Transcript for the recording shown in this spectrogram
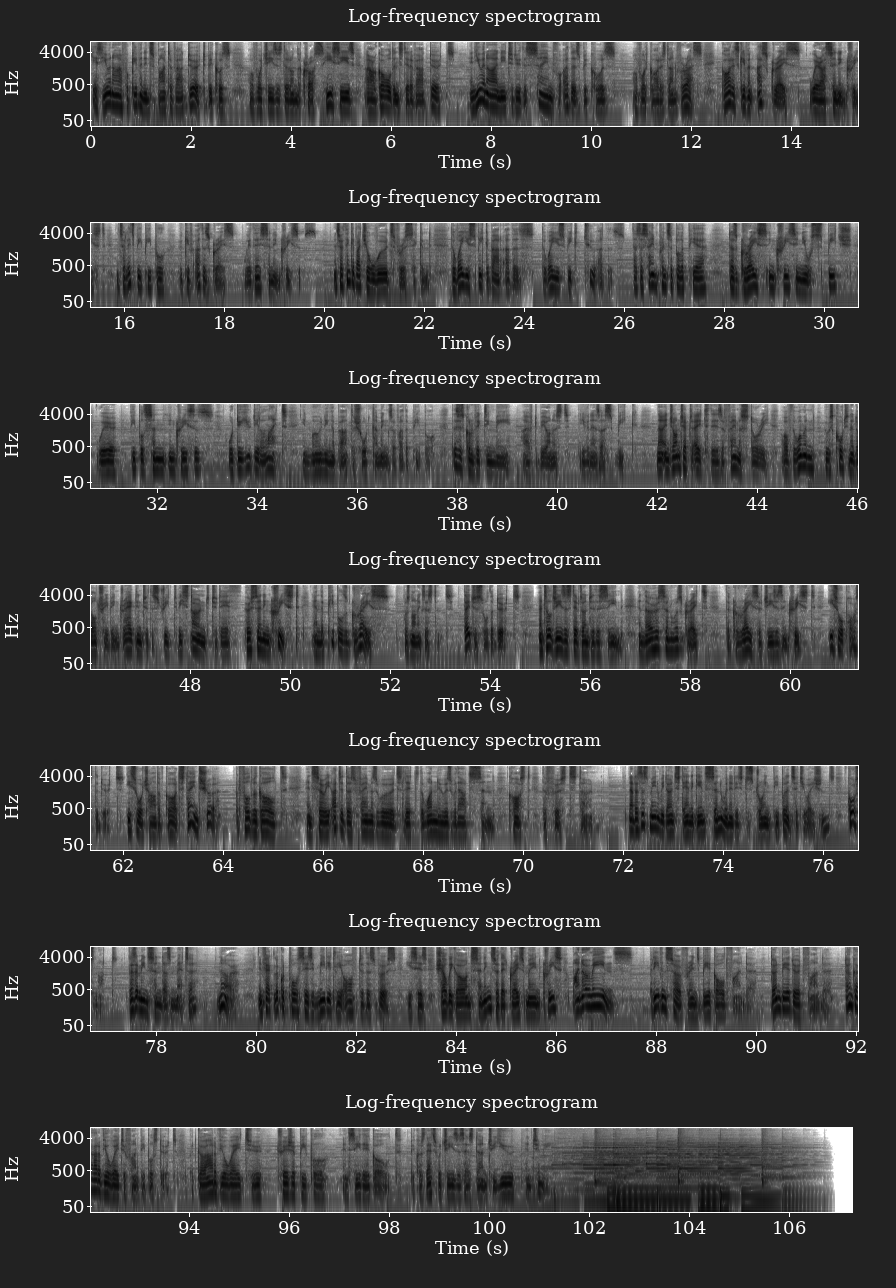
Yes, you and I are forgiven in spite of our dirt because of what Jesus did on the cross. He sees our gold instead of our dirt. And you and I need to do the same for others because of what God has done for us. God has given us grace where our sin increased. And so let's be people who give others grace where their sin increases. And so think about your words for a second. The way you speak about others, the way you speak to others. Does the same principle appear does grace increase in your speech where people's sin increases? Or do you delight in moaning about the shortcomings of other people? This is convicting me, I have to be honest, even as I speak. Now, in John chapter 8, there's a famous story of the woman who was caught in adultery being dragged into the street to be stoned to death. Her sin increased, and the people's grace was non existent. They just saw the dirt until Jesus stepped onto the scene, and though her sin was great, the grace of Jesus increased. He saw past the dirt. He saw a child of God, stained, sure, but filled with gold. And so he uttered those famous words Let the one who is without sin cast the first stone. Now, does this mean we don't stand against sin when it is destroying people and situations? Of course not. Does it mean sin doesn't matter? No. In fact, look what Paul says immediately after this verse. He says, Shall we go on sinning so that grace may increase? By no means. But even so, friends, be a gold finder. Don't be a dirt finder. Don't go out of your way to find people's dirt, but go out of your way to treasure people and see their gold, because that's what Jesus has done to you and to me.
